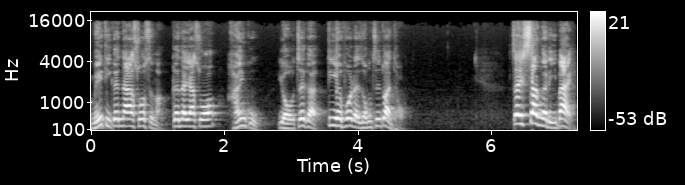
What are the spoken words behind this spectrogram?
媒体跟大家说什么？跟大家说，航运股有这个第二波的融资断头。在上个礼拜，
